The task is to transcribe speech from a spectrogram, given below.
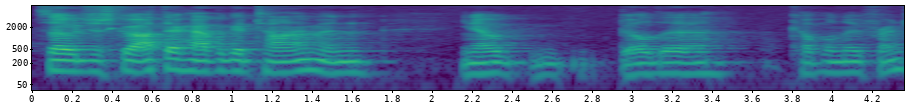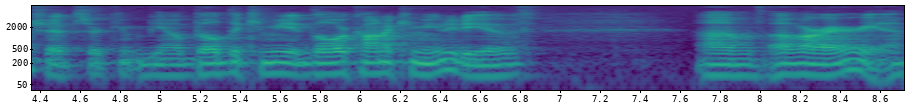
so just go out there, have a good time, and you know, build a couple new friendships or you know, build the community, the Lorcana community of of, of our area.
